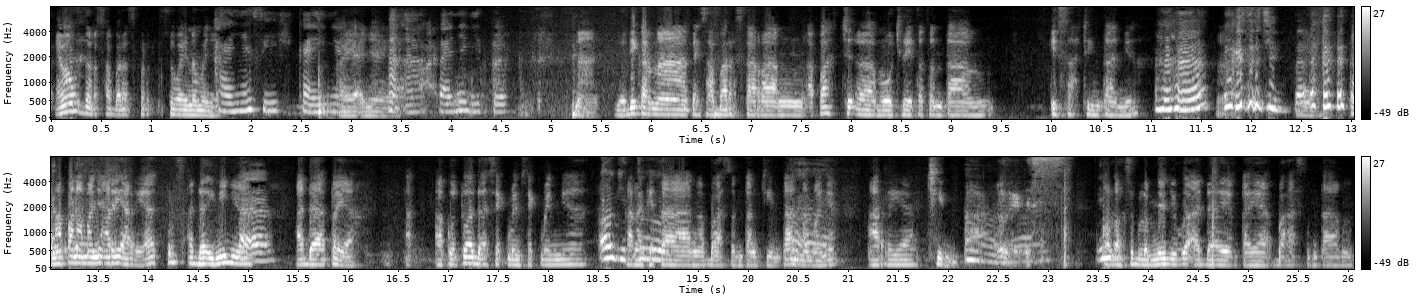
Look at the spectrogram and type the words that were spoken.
emang benar sabar seperti sesuai namanya Kayaknya sih, kayaknya. kayaknya ya Ha-ha, kayaknya gitu. nah jadi karena teh sabar sekarang apa c- eh, mau cerita tentang kisah cintanya Haha, Kisah cinta. ya. kenapa namanya Ari Arya terus ada ininya Ha-ha. ada apa ya? Aku tuh ada segmen-segmennya Oh gitu. karena kita ngebahas tentang cinta Ah. namanya area cinta. Ah. Yes. Kalau sebelumnya juga ada yang kayak bahas tentang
